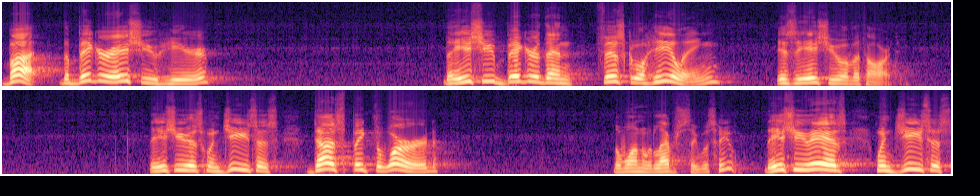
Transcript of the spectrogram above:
But the bigger issue here, the issue bigger than physical healing, is the issue of authority. The issue is when Jesus does speak the word, the one with leprosy was healed. The issue is when Jesus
